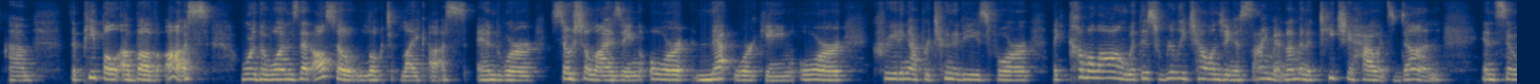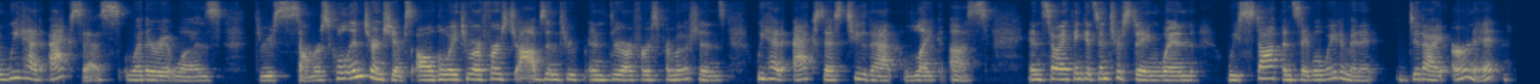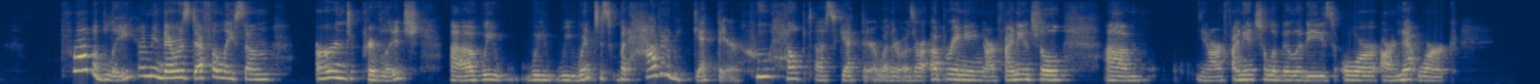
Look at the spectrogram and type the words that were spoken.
um, the people above us were the ones that also looked like us and were socializing or networking or creating opportunities for like, come along with this really challenging assignment and I'm gonna teach you how it's done. And so we had access, whether it was through summer school internships, all the way through our first jobs and through and through our first promotions, we had access to that like us. And so I think it's interesting when we stop and say, well, wait a minute, did I earn it? Probably. I mean, there was definitely some earned privilege. Uh, we we we went to, but how did we get there? Who helped us get there? Whether it was our upbringing, our financial, um, you know, our financial abilities, or our network,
